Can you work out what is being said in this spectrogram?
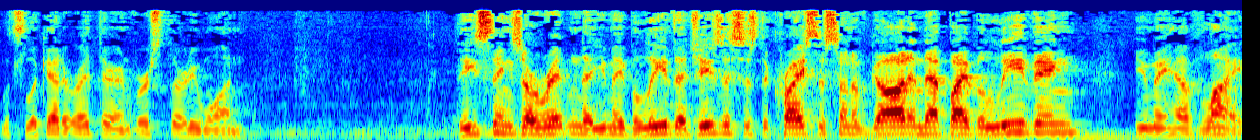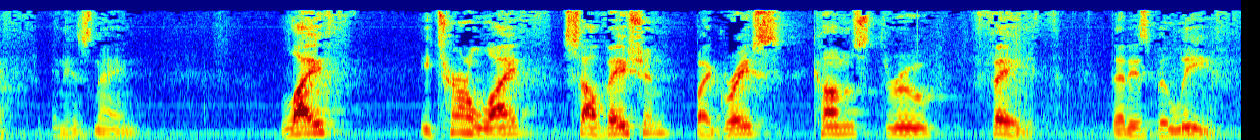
Let's look at it right there in verse 31. These things are written that you may believe that Jesus is the Christ, the Son of God, and that by believing you may have life in His name. Life, eternal life, salvation by grace comes through faith, that is belief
